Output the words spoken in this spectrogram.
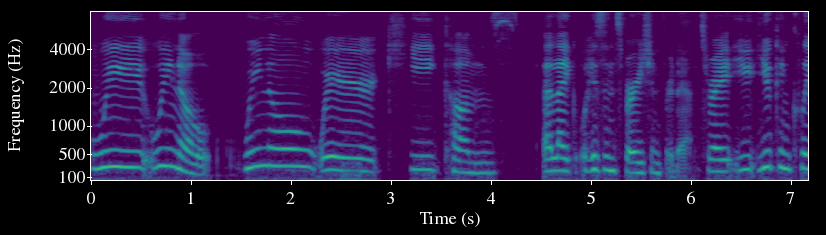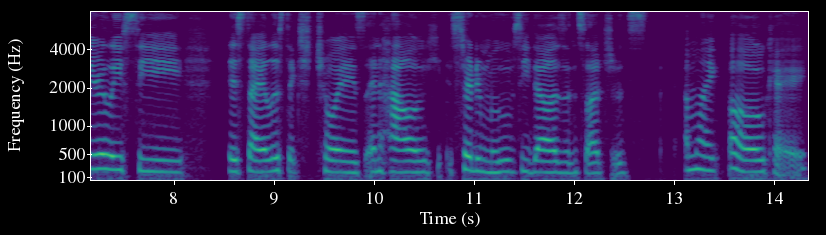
we we know we know where he comes uh, like his inspiration for dance right? You you can clearly see his stylistic choice and how he, certain moves he does and such. It's i'm like oh okay.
